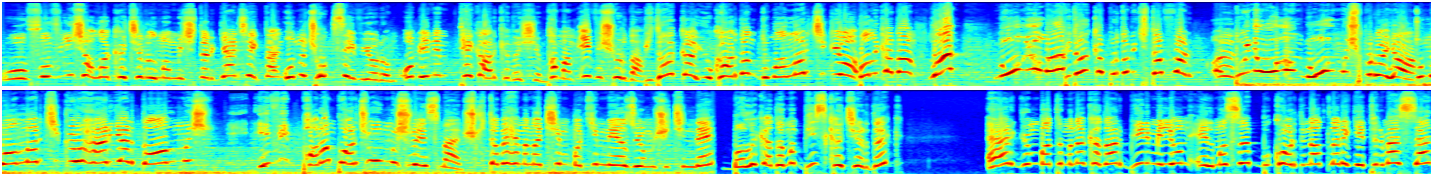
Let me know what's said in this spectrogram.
Of of inşallah kaçırılmamıştır. Gerçekten onu çok seviyorum. O benim tek arkadaşım. Tamam evi şurada. Bir dakika yukarıdan dumanlar çıkıyor. Balık adam. Lan ne oluyor lan? Bir dakika resmen. Şu kitabı hemen açayım bakayım ne yazıyormuş içinde. Balık adamı biz kaçırdık. Eğer gün batımına kadar 1 milyon elması bu koordinatlara getirmezsen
